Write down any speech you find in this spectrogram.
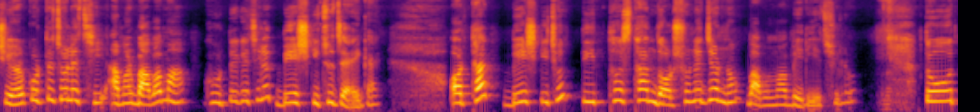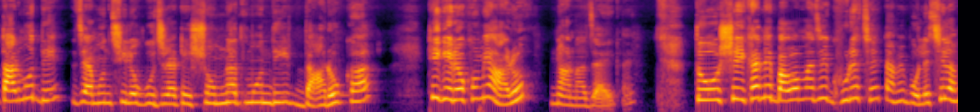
শেয়ার করতে চলেছি, আমার বাবা মা ঘুরতে গেছিল বেশ কিছু জায়গায়। অর্থাৎ বেশ কিছু তীর্থস্থান দর্শনের জন্য বাবা মা বেরিয়েছিল। তো তার মধ্যে যেমন ছিল গুজরাটের সোমনাথ মন্দির, দ্বারকা, ঠিক এরকমই আরও নানা জায়গায়। তো সেইখানে বাবা মা যে ঘুরেছে তা আমি বলেছিলাম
